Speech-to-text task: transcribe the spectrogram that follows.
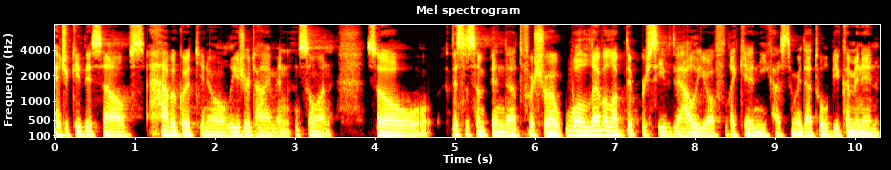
educate themselves have a good you know leisure time and, and so on. So this is something that for sure will level up the perceived value of like any customer that will be coming in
